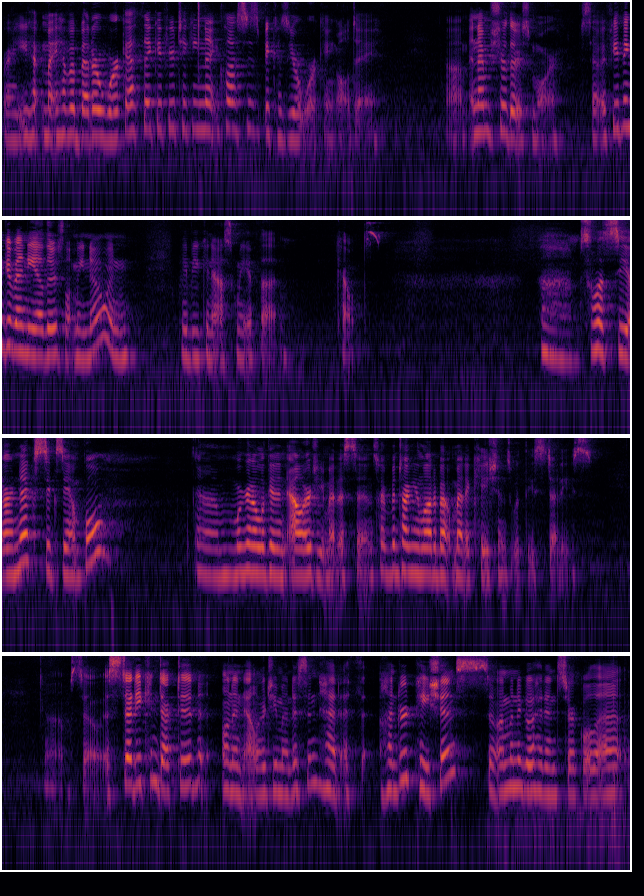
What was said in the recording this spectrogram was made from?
right? You ha might have a better work ethic if you're taking night classes because you're working all day. Um, and I'm sure there's more. So if you think of any others, let me know and maybe you can ask me if that counts. Um, so let's see our next example. Um, we're going to look at an allergy medicine. So I've been talking a lot about medications with these studies. Um, so a study conducted on an allergy medicine had 100 patients. So I'm going to go ahead and circle that.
